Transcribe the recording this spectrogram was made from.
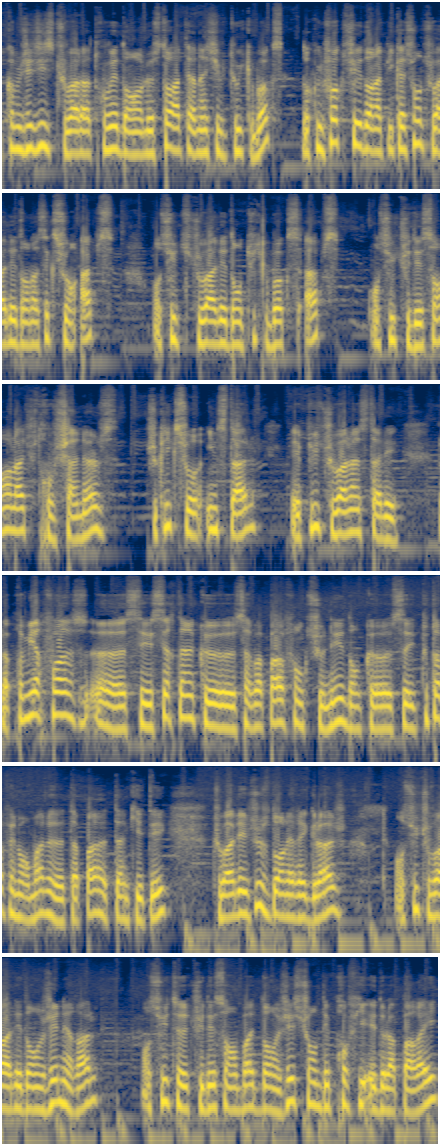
comme j'ai dit tu vas la trouver dans le store alternatif Tweakbox. Donc une fois que tu es dans l'application tu vas aller dans la section Apps Ensuite, tu vas aller dans Tweakbox Apps. Ensuite, tu descends là, tu trouves Channels. Tu cliques sur Install et puis tu vas l'installer. La première fois, euh, c'est certain que ça va pas fonctionner, donc euh, c'est tout à fait normal. T'as pas à t'inquiéter. Tu vas aller juste dans les réglages. Ensuite, tu vas aller dans Général. Ensuite, tu descends en bas dans Gestion des profits et de l'appareil.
